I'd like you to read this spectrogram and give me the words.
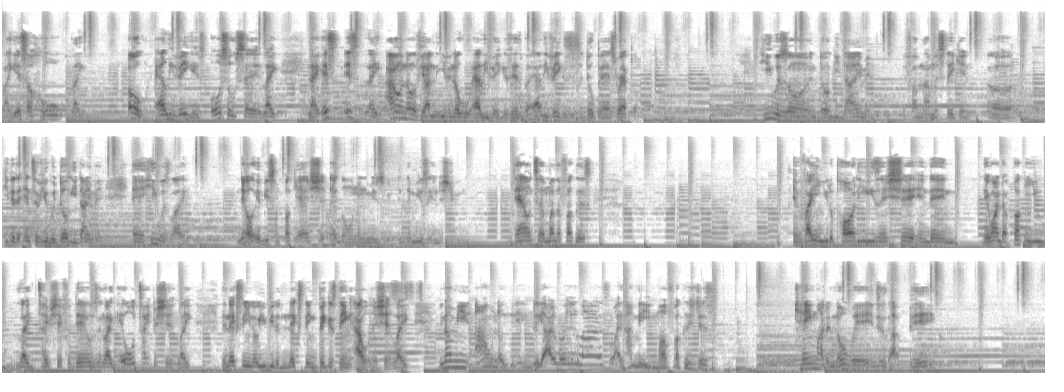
Like it's a whole like oh, Ali Vegas also said like like it's it's like I don't know if y'all even know who Ali Vegas is, but Ali Vegas is a dope ass rapper. He was on Doggie Diamond, if I'm not mistaken. Uh he did an interview with Doggie Diamond and he was like, Yo, it be some fuck ass shit that going on in the music in the music industry. Down to motherfuckers inviting you to parties and shit and then they wind up fucking you like type shit for deals and like all type of shit. Like the next thing you know, you be the next thing, biggest thing out and shit. Like, you know what I mean? I don't know. Do y'all realize like how many motherfuckers just came out of nowhere and just got big?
